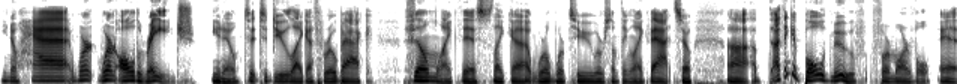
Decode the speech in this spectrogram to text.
you know, had weren't weren't all the rage you know, to, to do like a throwback film like this, like uh, World War II or something like that. So uh, I think a bold move for Marvel, uh,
